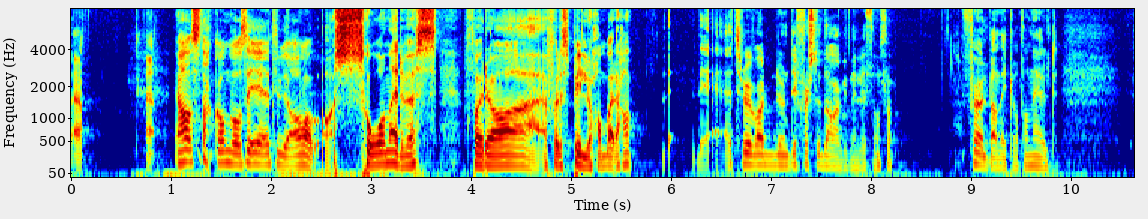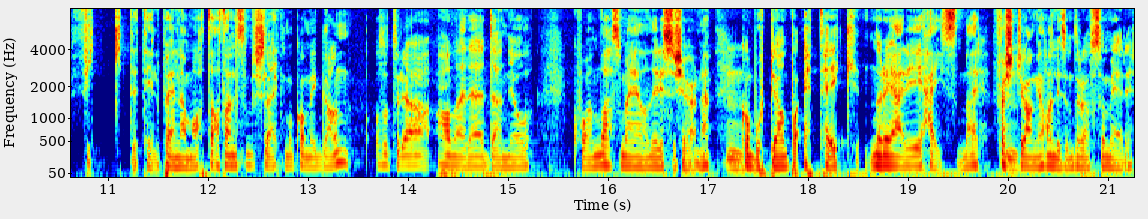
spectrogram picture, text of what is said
Ja. Ja, han snakka om det også i intervjuet. Han var, var så nervøs for å, for å spille. Og han bare han, Jeg tror det var de første dagene, liksom, så følte han ikke at han helt fikk det til på en eller annen måte. At han liksom sleit med å komme i gang. Og så tror jeg han der Daniel Kwan, da, som er en av de regissørene, Mm. kom bort til han på ett take når de er i heisen der. Første Mm. gangen han liksom transformerer.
